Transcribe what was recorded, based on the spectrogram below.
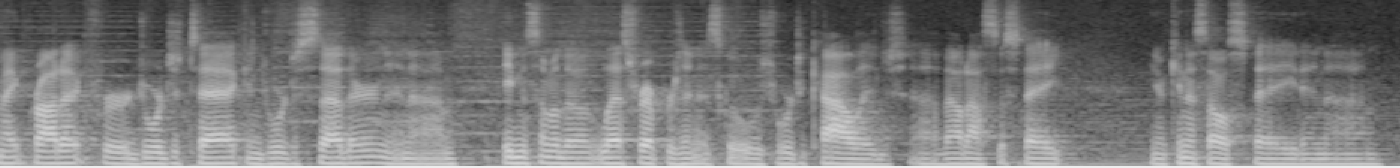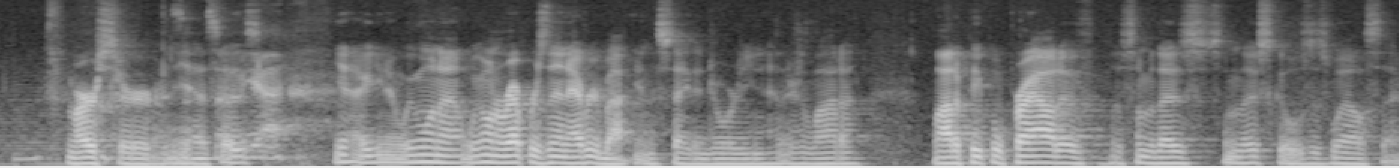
make product for Georgia Tech and Georgia Southern, and um, even some of the less represented schools, Georgia College, uh, Valdosta State, you know, Kennesaw State, and um, Mercer. And, yeah, so it's, yeah. you know, you know, we want to we want to represent everybody in the state of Georgia. You know, there's a lot of a lot of people proud of, of some of those some of those schools as well. So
